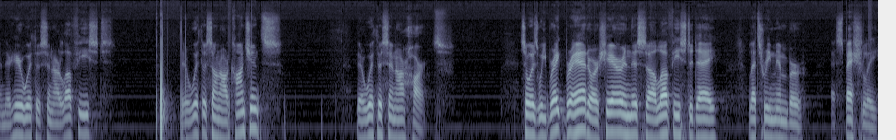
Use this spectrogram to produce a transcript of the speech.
And they're here with us in our love feast. They're with us on our conscience. They're with us in our hearts. So as we break bread or share in this uh, love feast today, let's remember especially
